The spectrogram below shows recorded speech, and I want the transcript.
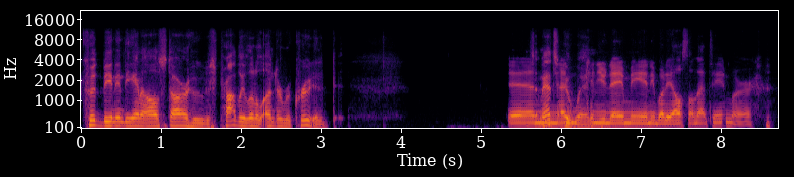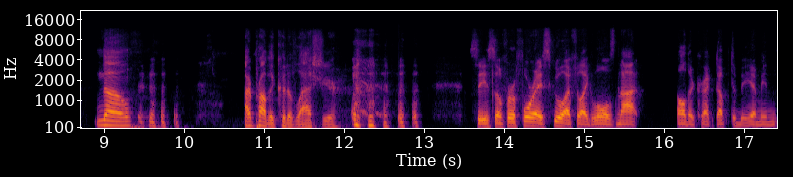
could be an Indiana All Star who was probably a little under recruited. and, mean, that's a good win. Can you name me anybody else on that team or? No, I probably could have last year. See, so for a 4A school, I feel like Lowell's not all they're cracked up to be. I mean,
